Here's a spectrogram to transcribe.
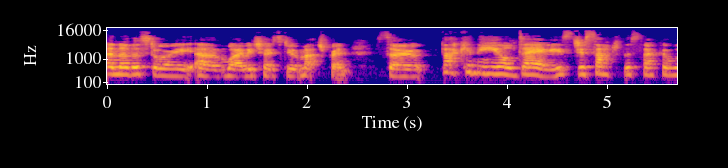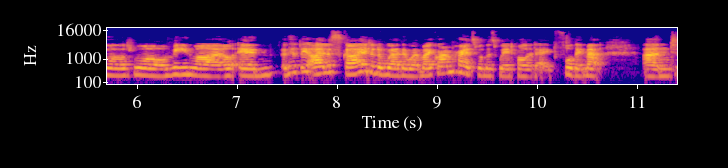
Another story um, why we chose to do a match print. So back in the old days, just after the Second World War, meanwhile in I think the Isle of Skye, I don't know where they were. My grandparents were on this weird holiday before they met, and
